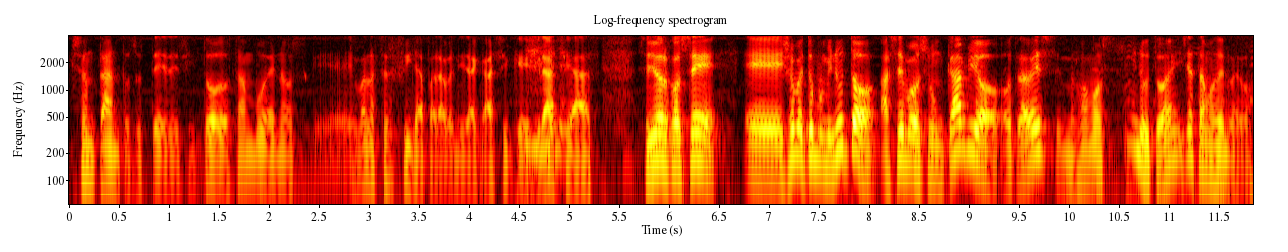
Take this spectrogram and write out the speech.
son tantos ustedes y todos tan buenos que eh, van a hacer fila para venir acá, así que gracias. Señor José, eh, yo me tomo un minuto, hacemos un cambio otra vez, nos vamos un minuto, ¿eh? y ya estamos de nuevo.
